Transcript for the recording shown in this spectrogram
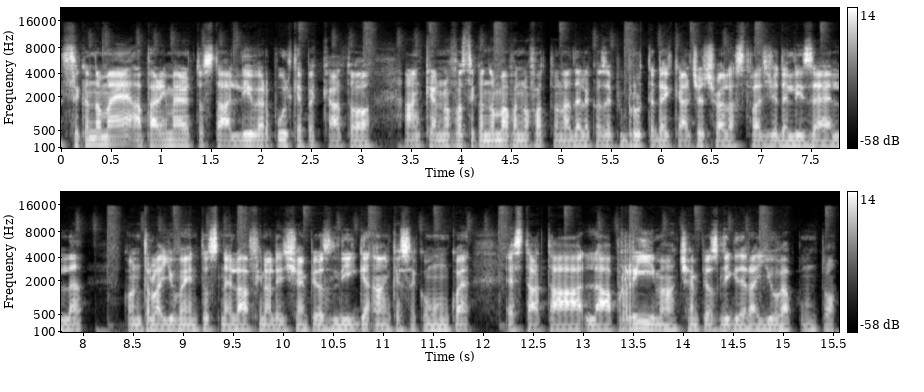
secondo me a pari merito sta Liverpool che peccato anche hanno fatto, secondo me hanno fatto una delle cose più brutte del calcio, cioè la strage dell'Isel contro la Juventus nella finale di Champions League, anche se comunque è stata la prima Champions League della Juve appunto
